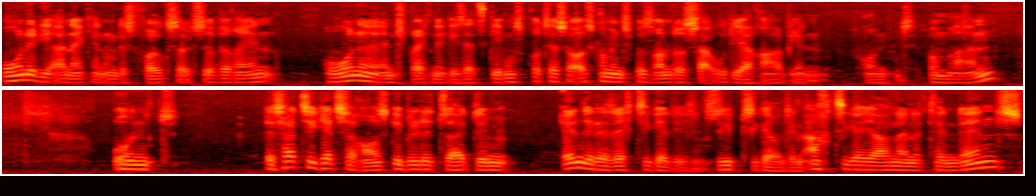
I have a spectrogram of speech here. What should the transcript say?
ohne die Anerkennung des Volks als souverän, ohne entsprechende Gesetzgebungsprozesse auskommen, insbesondere Saudi-Arabien und Oman. Und es hat sich jetzt herausgebildet seit dem Ende der 60er, 70er und den 80er Jahren eine Tendenz,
